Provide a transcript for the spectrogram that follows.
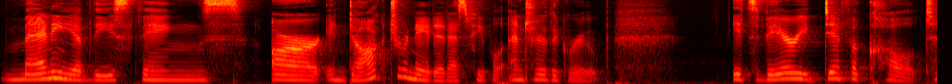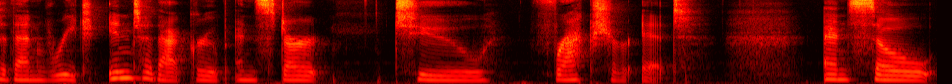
many of these things are indoctrinated as people enter the group, it's very difficult to then reach into that group and start to fracture it. And so,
